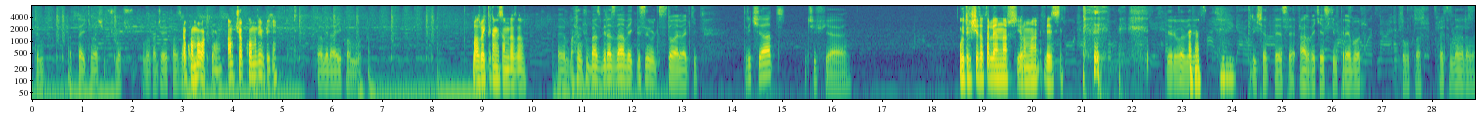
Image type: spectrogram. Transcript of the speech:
Bittim. Hatta iki maç, üç maç. Ulan acayip fazla. Çok komba bak ya. Tam çöp kombo değil mi peki? Tam enayi combo. Baz bekle kanka sen biraz daha. Baz- biraz daha beklesin ultisi de var belki. Trick shot. Tüh ya. Bu tür shit hatırlayanlar yoruma belirsin. Yoruma veririz. Trick shot PS. Arda Keskin Trevor. Çabuk var. Bırakın lan adamı.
